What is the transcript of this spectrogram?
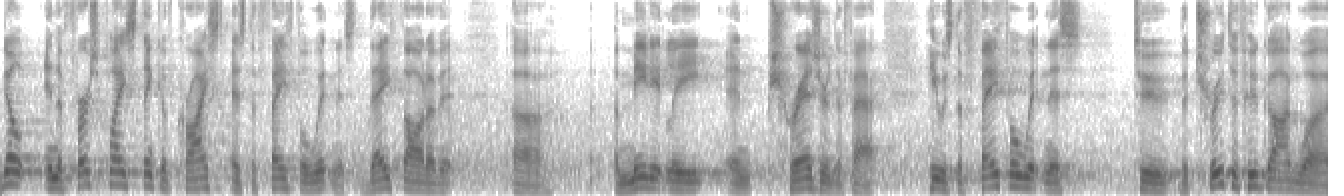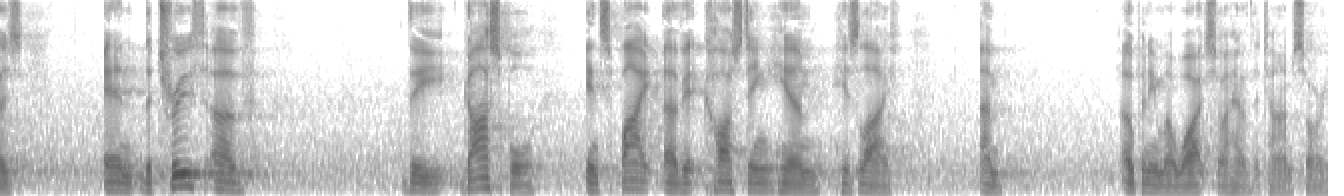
don't, in the first place, think of Christ as the faithful witness. They thought of it uh, immediately and treasured the fact he was the faithful witness to the truth of who God was and the truth of the gospel in spite of it costing him his life. I'm opening my watch so I have the time, sorry.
